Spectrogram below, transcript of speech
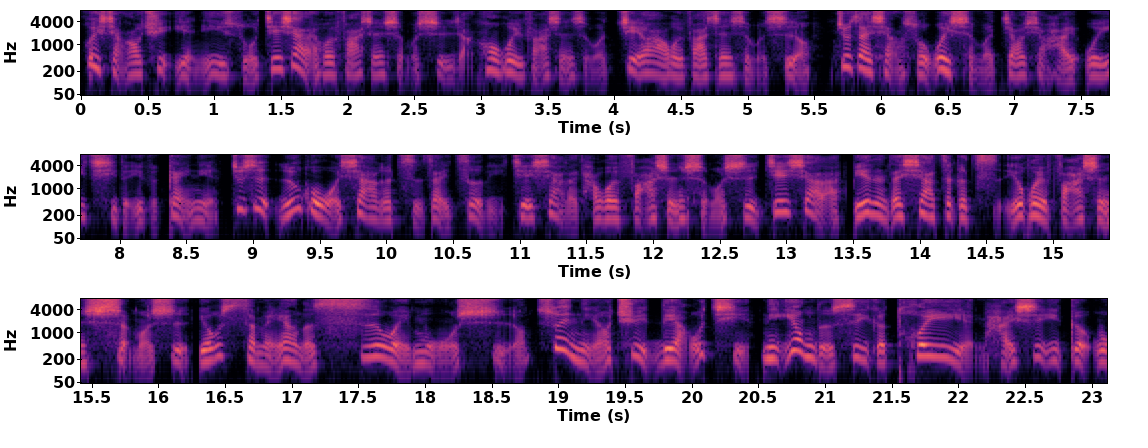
会想要去演绎，说接下来会发生什么事，然后会发生什么，接下来会发生什么事哦，就在想说为什么。教小孩围棋的一个概念，就是如果我下个子在这里，接下来它会发生什么事？接下来别人在下这个子又会发生什么事？有什么样的思维模式哦？所以你要去了解，你用的是一个推演，还是一个我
